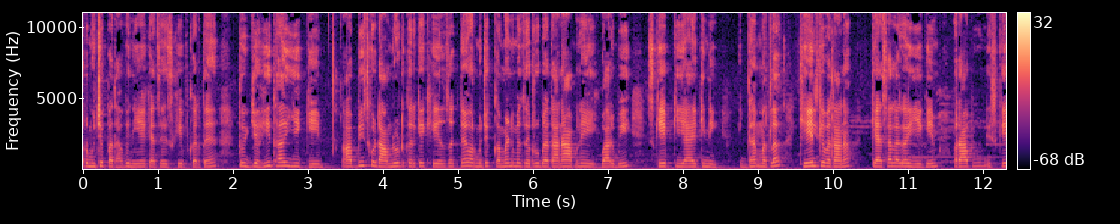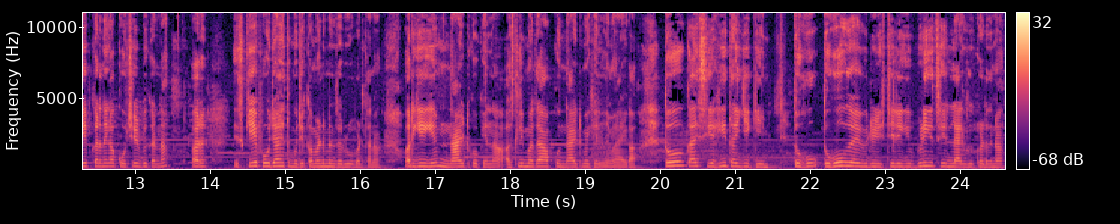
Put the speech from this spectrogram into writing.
और मुझे पता भी नहीं है कैसे स्केप करते हैं। तो यही था ये गेम आप भी इसको डाउनलोड करके खेल सकते हैं और मुझे कमेंट में ज़रूर बताना आपने एक बार भी स्केप किया है कि नहीं। एकदम मतलब खेल के बताना कैसा लगा ये गेम और आप स्केप करने का कोशिश भी करना और स्केप हो जाए तो मुझे कमेंट में ज़रूर बताना। और ये गेम नाइट को खेलना, असली मज़ा आपको नाइट में खेलने में आएगा। तो गाइस यही था ये गेम। तो हो तो हो गए वीडियो अच्छी लगी वीडियो अच्छी लाइक भी कर देना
